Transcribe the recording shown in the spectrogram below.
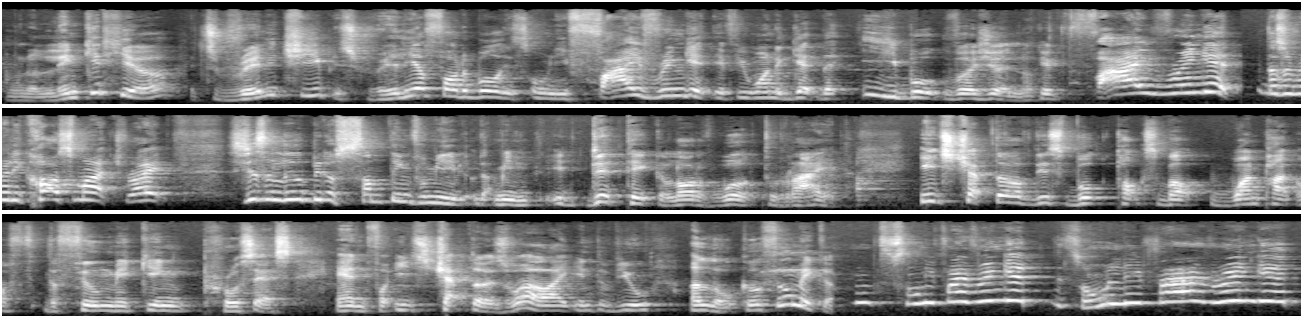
I'm gonna link it here. It's really cheap, it's really affordable. It's only 5 ringgit if you want to get the ebook version. Okay, 5 ringgit. It doesn't really cost much, right? It's just a little bit of something for me. I mean, it did take a lot of work to write. Each chapter of this book talks about one part of the filmmaking process. And for each chapter as well, I interview a local filmmaker. It's only 5 ringgit. It's only 5 ringgit.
